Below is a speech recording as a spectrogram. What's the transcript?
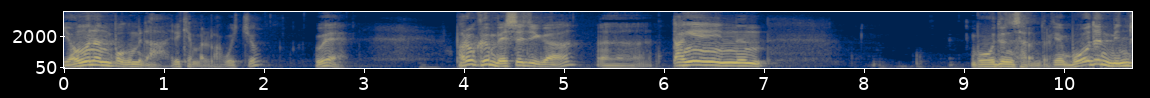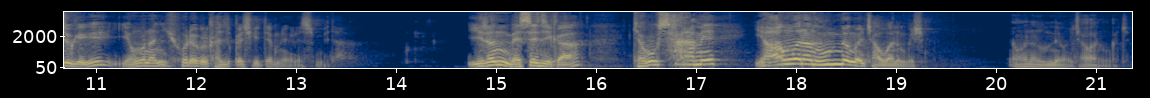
영원한 복음이다 이렇게 말을 하고 있죠. 왜? 바로 그 메시지가 어, 땅에 있는 모든 사람들, 모든 민족에게 영원한 효력을 가질 것이기 때문에 그렇습니다. 이런 메시지가 결국 사람의 영원한 운명을 좌우하는 것입니다. 영원한 운명을 좌우하는 거죠.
